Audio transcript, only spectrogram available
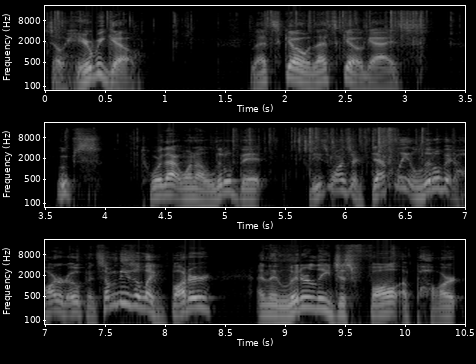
So here we go. Let's go. Let's go, guys. Oops. Tore that one a little bit. These ones are definitely a little bit harder to open. Some of these are like butter, and they literally just fall apart.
